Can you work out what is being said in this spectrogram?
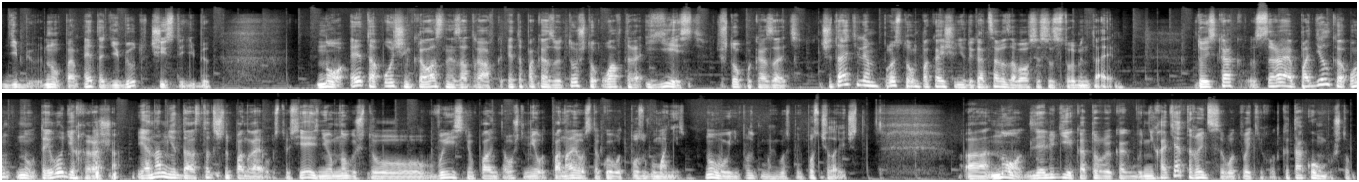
дебют, ну, прям, это дебют, чистый дебют. Но это очень классная затравка. Это показывает то, что у автора есть что показать читателям, просто он пока еще не до конца разобрался с инструментарием. То есть, как сырая подделка, он, ну, Тейлогия хороша. И она мне достаточно понравилась. То есть, я из нее много что выяснил в плане того, что мне вот понравился такой вот постгуманизм. Ну, не постгуманизм, господи, постчеловечество. А, но для людей, которые как бы не хотят рыться вот в этих вот катакомбах, чтобы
